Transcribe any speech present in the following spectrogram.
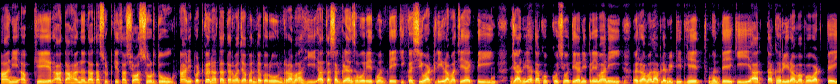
आणि अखेर आता आनंद आता सुटकेचा श्वास सोडतो. आणि पटकन आता दरवाजा बंद करून रामा ही आता सगळ्यांसमोर येत म्हणते की कशी वाटली रमाची ॲक्टिंग जान्हवी आता खूप खुश होते आणि प्रेमाने रमाला आपल्या मिठीत घेत म्हणते की आत्ता खरी रमाप वाटते.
